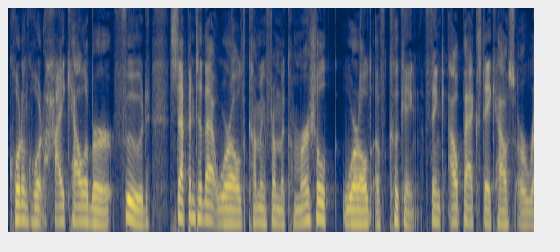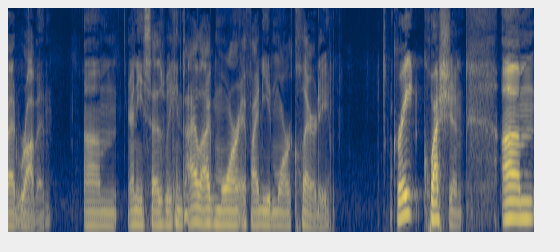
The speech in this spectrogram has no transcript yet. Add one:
quote unquote high caliber food, step into that world coming from the commercial world of cooking? Think Outback Steakhouse or Red Robin. Um, and he says, We can dialogue more if I need more clarity. Great question. Um,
